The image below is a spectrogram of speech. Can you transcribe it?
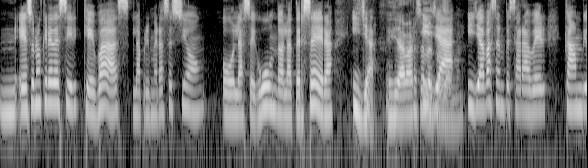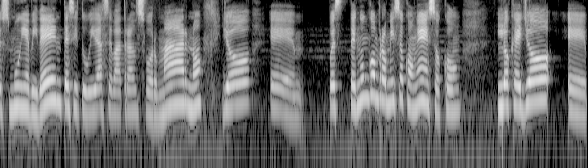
eso no quiere decir que vas la primera sesión o la segunda o la tercera y ya. Y ya vas a y ya, y ya vas a empezar a ver cambios muy evidentes y tu vida se va a transformar, ¿no? Yo, eh, pues, tengo un compromiso con eso, con lo que yo eh,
